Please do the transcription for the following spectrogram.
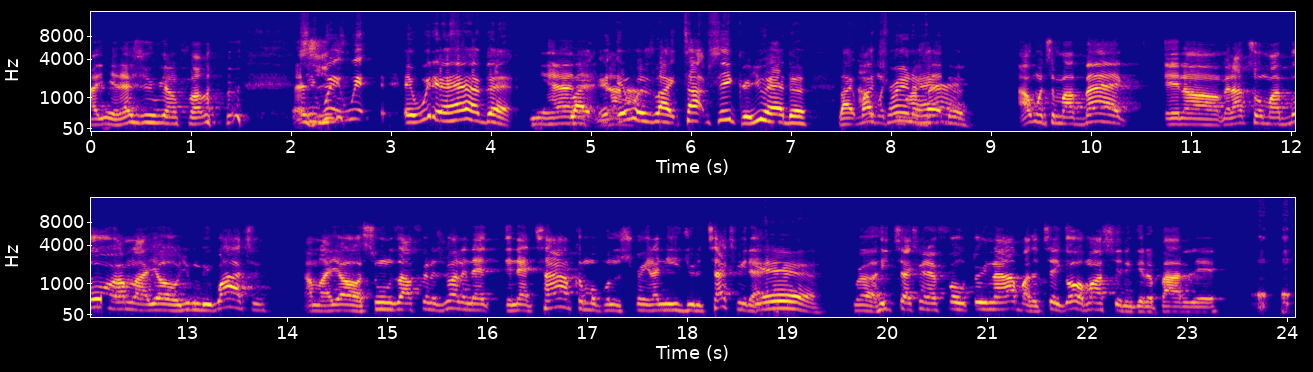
like yeah, that's you, young fella. That's See, you. we, we, and we didn't have that. You had Like that. it, Nah. it was like top secret. You had to like my trainer my had bag. to. I went to my bag and um and I told my boy, I'm like, yo, you can be watching. I'm like, yo, as soon as I finish running that and that time come up on the screen, I need you to text me that. Yeah. Bro, he texted me that 439. I'm about to take all my shit and get up out of there.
